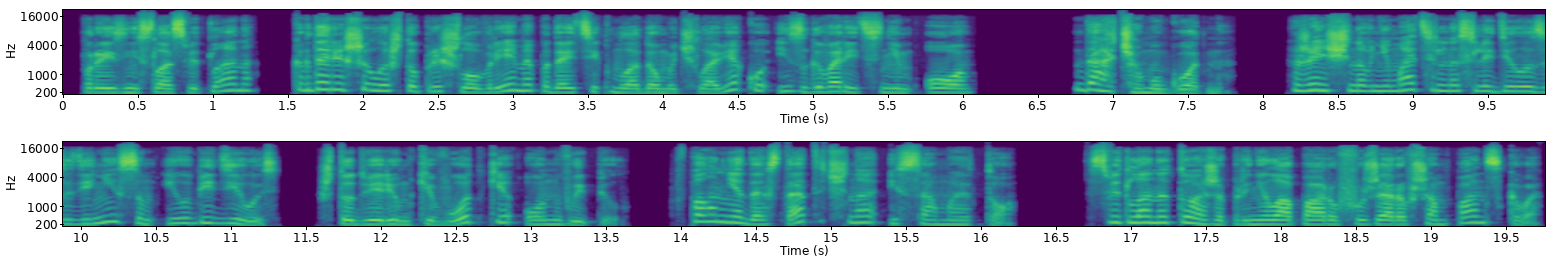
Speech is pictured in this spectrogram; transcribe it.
– произнесла Светлана, когда решила, что пришло время подойти к молодому человеку и заговорить с ним о... Да о чем угодно. Женщина внимательно следила за Денисом и убедилась, что две рюмки водки он выпил. Вполне достаточно и самое то. Светлана тоже приняла пару фужеров шампанского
